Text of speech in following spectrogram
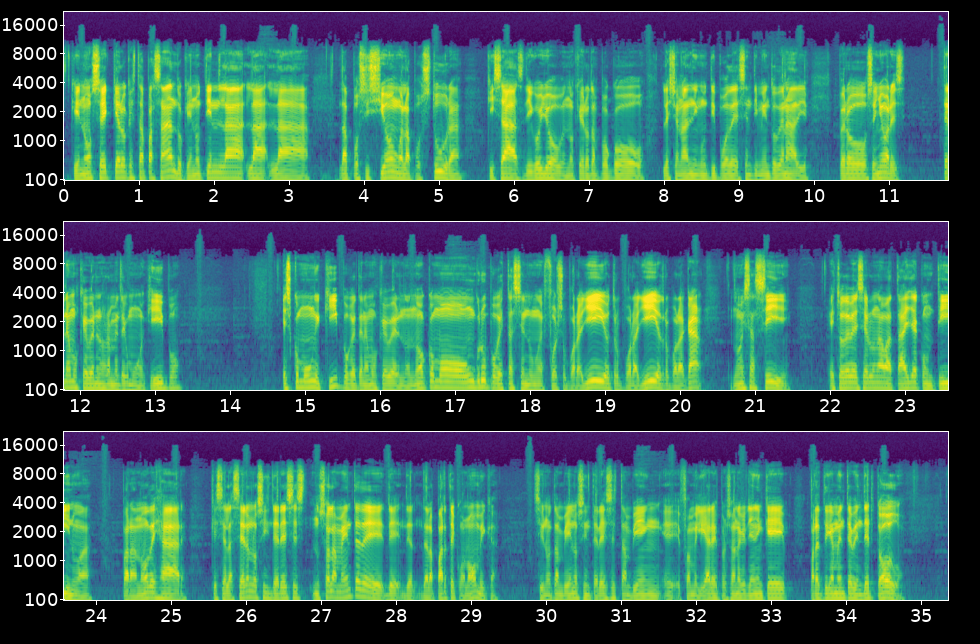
que no sé qué es lo que está pasando, que no tienen la, la posición o la postura, quizás, digo yo, no quiero tampoco lesionar ningún tipo de sentimiento de nadie, pero señores, tenemos que vernos realmente como un equipo. Es como un equipo que tenemos que vernos, no como un grupo que está haciendo un esfuerzo por allí, otro por allí, otro por acá. No es así. Esto debe ser una batalla continua para no dejar que se laceren los intereses no solamente de, la parte económica, sino también los intereses también eh, familiares, personas que tienen que prácticamente vender todo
